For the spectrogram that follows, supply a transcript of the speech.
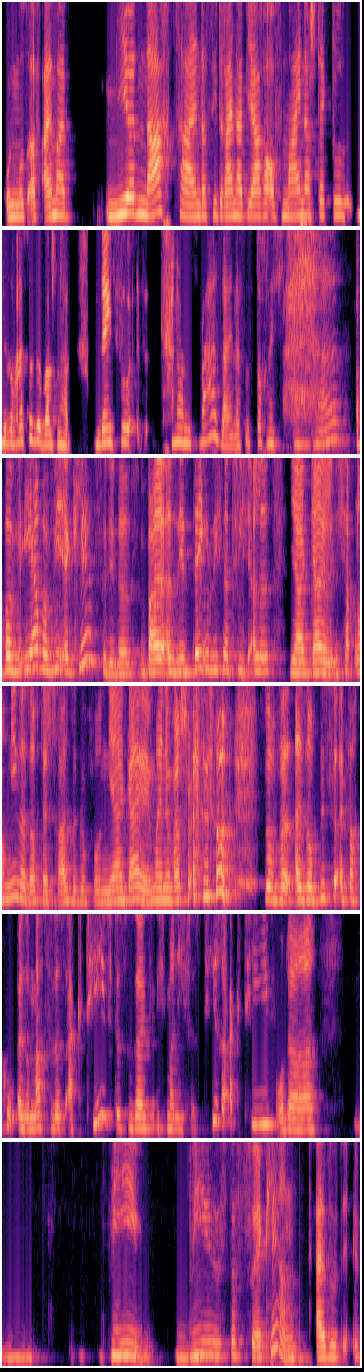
und muss auf einmal mir nachzahlen, dass sie 3,5 Jahre auf meiner Steckdose ihre Wäsche gewaschen hat. Und denke ich so: „Äh, kann doch nicht wahr sein. Das ist doch nicht“ Aha. Aber ja, aber wie erklärst du dir das? Weil also, jetzt denken sich natürlich alle: „Ja, geil, ich habe noch nie was auf der Straße gefunden. Ja, geil, meine Waschma“ also, so also, bist du einfach also, machst du das aktiv, dass du sagst: „Ich manifestiere aktiv“, oder wie wie ist das zu erklären? Also, äh,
